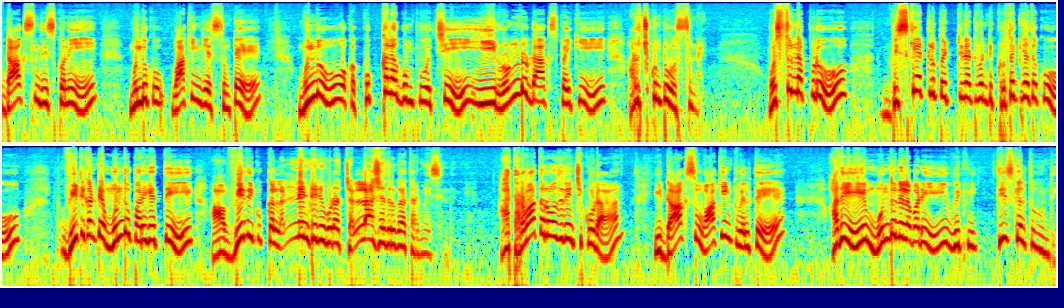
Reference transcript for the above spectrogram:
డాగ్స్ని తీసుకొని ముందుకు వాకింగ్ చేస్తుంటే ముందు ఒక కుక్కల గుంపు వచ్చి ఈ రెండు డాగ్స్ పైకి అరుచుకుంటూ వస్తున్నాయి. వస్తున్నప్పుడు బిస్కెట్లు పెట్టినటువంటి కృతజ్ఞతకు వీటికంటే ముందు పరిగెత్తి ఆ వీధి కుక్కలన్నింటినీ కూడా చల్లాచెదురుగా తరిమేసింది. ఆ తర్వాత రోజు నుంచి కూడా ఈ డాగ్స్ వాకింగ్కి వెళ్తే అది ముందు నిలబడి వీటిని తీసుకెళ్తూ ఉంది.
